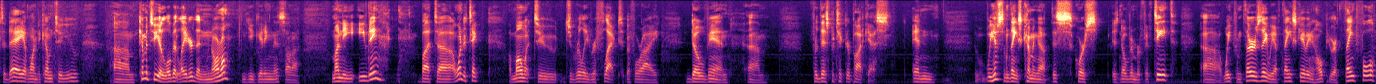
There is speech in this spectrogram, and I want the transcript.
today I wanted to come to you, um, coming to you a little bit later than normal. You getting this on a Monday evening but uh, I wanted to take a moment to, to really reflect before I dove in um, for this particular podcast. And we have some things coming up. This, of course, is November 15th, uh, a week from Thursday. We have Thanksgiving. I hope you are thankful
